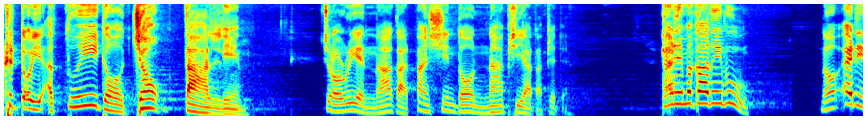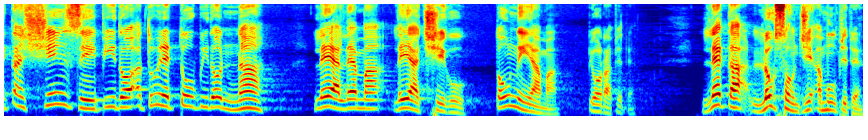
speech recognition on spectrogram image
ခရစ်တော်ရဲ့အသွေးတော်ကြောင့်တာလင်ကျွန်တော်တို့ရဲ့နားကတန်ရှင်းသောနားဖြစ်ရတာဖြစ်တယ်ဒါတွေမကသေးဘူးနော်အဲ့ဒီတန်ရှင်းစေပြီးတော့အသွေးနဲ့တိုးပြီးတော့နားလက်ရလက်မလက်ရခြေကိုသုံးနေရမှာပြောတာဖြစ်တယ်လက်ကလှုပ်ဆောင်ခြင်းအမှုဖြစ်တယ်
